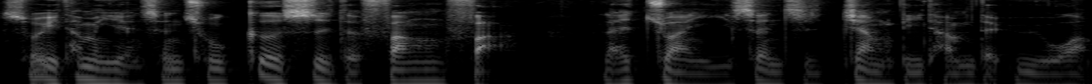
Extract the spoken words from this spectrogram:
所以他们衍生出各式的方法来转移甚至降低他们的欲望，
